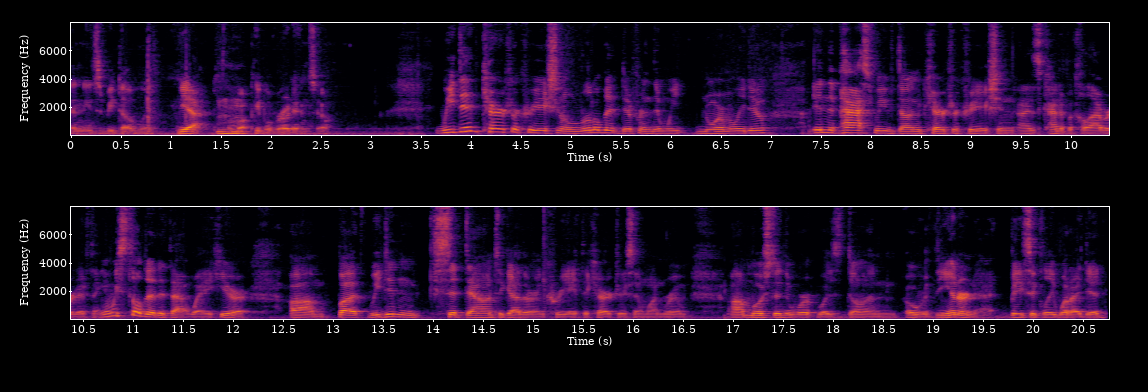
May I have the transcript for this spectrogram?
that needs to be dealt with yeah. from mm-hmm. what people wrote in. So we did character creation a little bit different than we normally do. In the past, we've done character creation as kind of a collaborative thing, and we still did it that way here. Um, but we didn't sit down together and create the characters in one room. Um, most of the work was done over the internet. Basically, what I did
